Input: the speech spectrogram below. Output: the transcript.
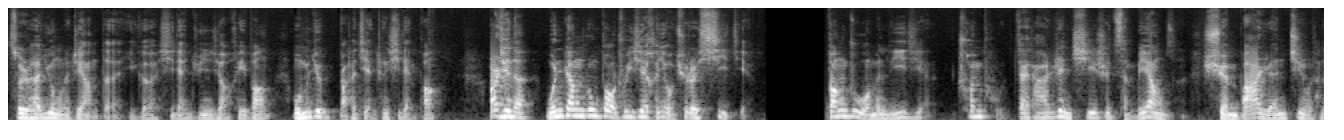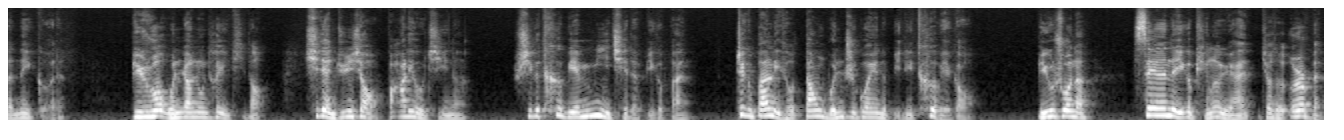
所以说他用了这样的一个西点军校黑帮，我们就把它简称西点帮。而且呢，文章中爆出一些很有趣的细节，帮助我们理解川普在他任期是怎么样子选拔人进入他的内阁的。比如说，文章中特意提到，西点军校八六级呢是一个特别密切的一个班，这个班里头当文职官员的比例特别高，比如说呢，C N 的一个评论员叫做 Urban，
